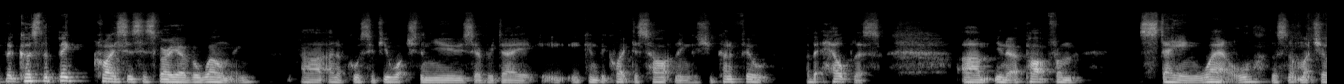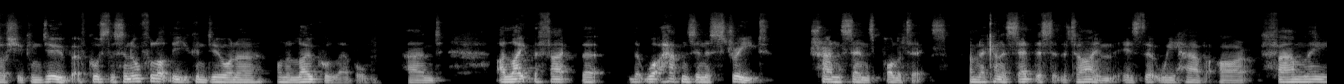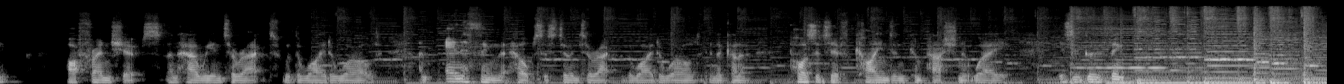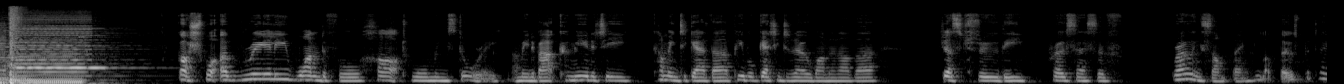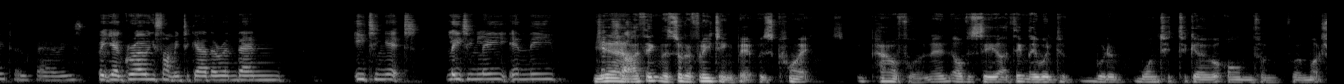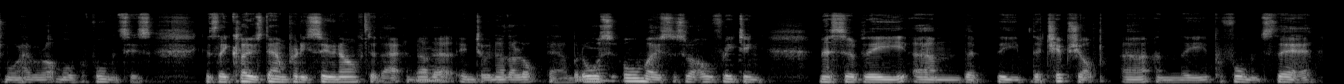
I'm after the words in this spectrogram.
because the big crisis is very overwhelming uh, and of course, if you watch the news every day, it, it can be quite disheartening because you kind of feel a bit helpless. Um, you know, apart from staying well, there's not much else you can do. But of course, there's an awful lot that you can do on a on a local level. And I like the fact that that what happens in a street transcends politics. I mean, I kind of said this at the time: is that we have our family, our friendships and how we interact with the wider world. And anything that helps us to interact with the wider world in a kind of positive, kind, and compassionate way is a good thing. Gosh, what a really wonderful, heartwarming story. I mean, about community coming together, people getting to know one another just through the process of growing something. Love those potato fairies. But yeah, growing something together and then eating it fleetingly in the yeah shop. i think the sort of fleeting bit was quite powerful and obviously i think they would would have wanted to go on for, for much more have a lot more performances because they closed down pretty soon after that another yeah. into another lockdown but yeah. also almost the sort of whole fleetingness of the um the the, the chip shop uh, and the performance there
